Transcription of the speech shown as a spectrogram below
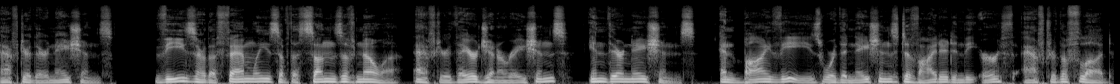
after their nations. These are the families of the sons of Noah, after their generations, in their nations, and by these were the nations divided in the earth after the flood.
